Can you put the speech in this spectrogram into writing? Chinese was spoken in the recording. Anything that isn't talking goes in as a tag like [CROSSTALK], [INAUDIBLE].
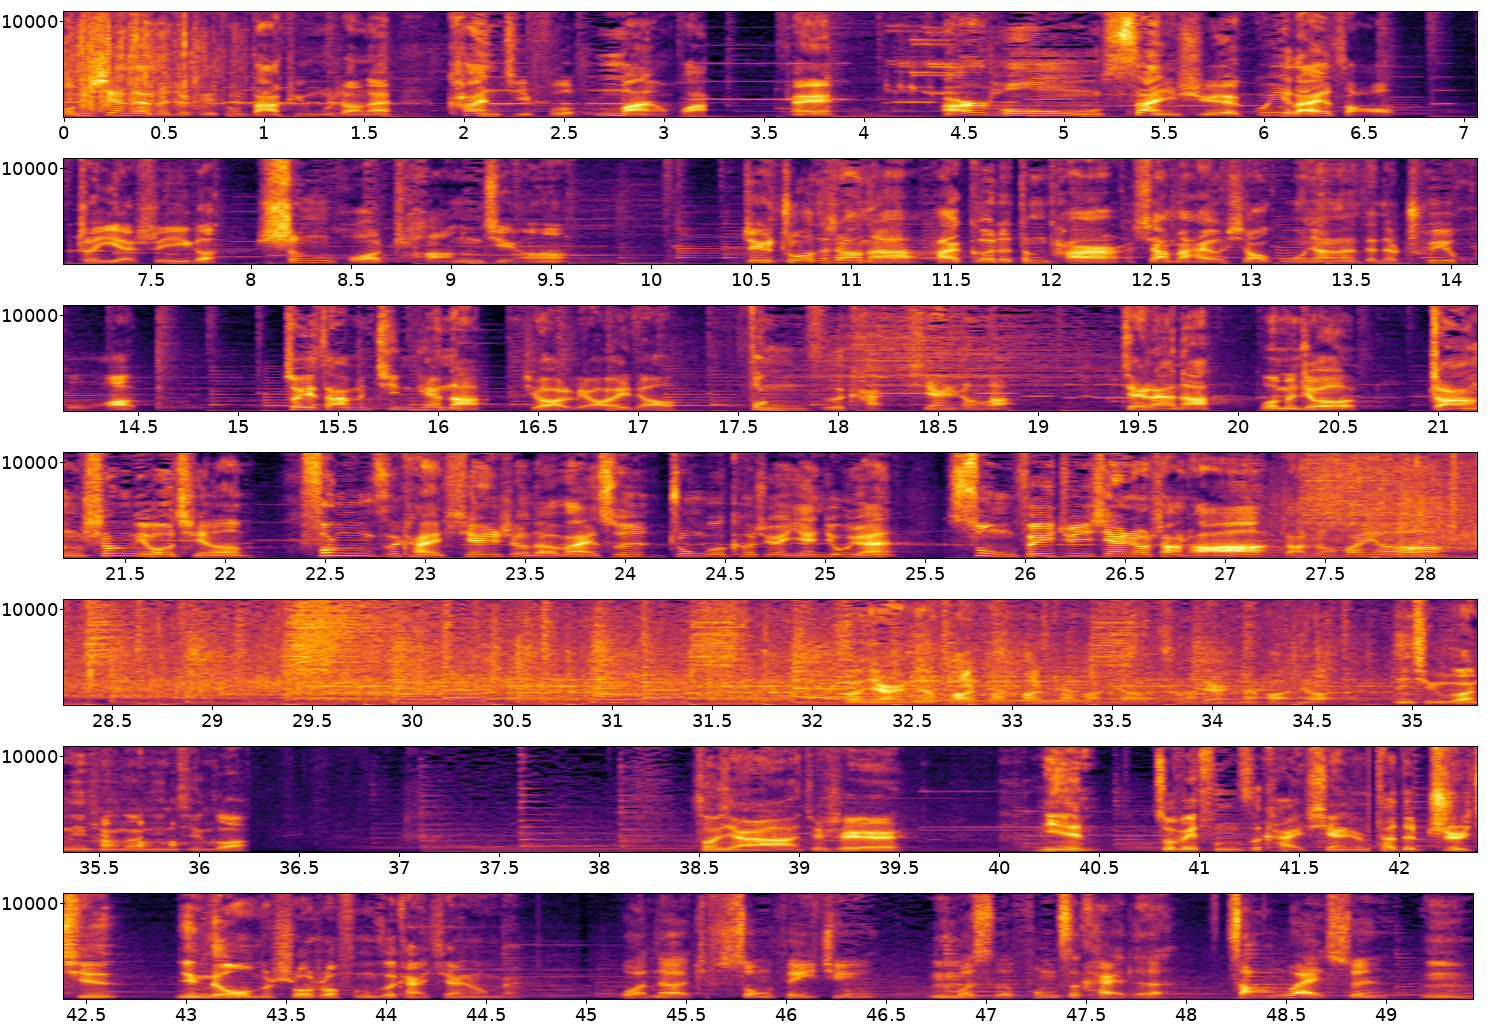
我们现在呢就可以从大屏幕上来看几幅漫画。哎，儿童散学归来早，这也是一个生活场景。这个桌子上呢还搁着灯台下面还有小姑娘呢在那吹火。所以咱们今天呢就要聊一聊丰子恺先生了。接下来呢，我们就掌声有请丰子恺先生的外孙、中国科学院研究员宋飞军先生上场，掌声欢迎。宋先生您好，您好，您好，您好，宋先生您好，您好，您请坐，您请坐，您请坐。宋先生啊，就是您作为丰子恺先生他的至亲，您跟我们说说丰子恺先生呗。我呢，宋飞军，嗯我是丰子恺的长外孙。嗯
